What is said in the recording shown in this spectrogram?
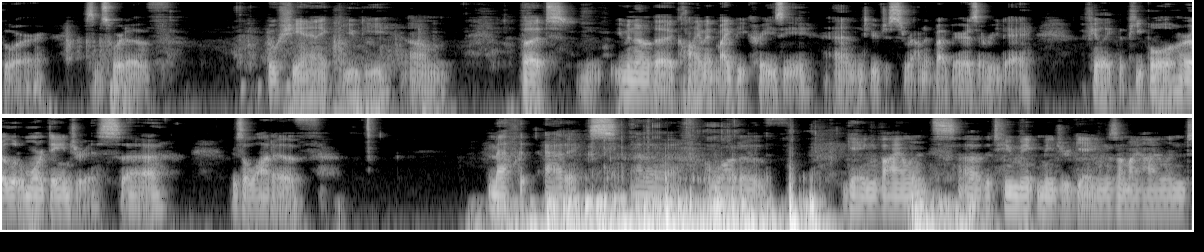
or some sort of oceanic beauty. Um, but even though the climate might be crazy and you're just surrounded by bears every day, I feel like the people are a little more dangerous. Uh, there's a lot of meth addicts, uh, a lot of gang violence. Uh, the two ma- major gangs on my island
